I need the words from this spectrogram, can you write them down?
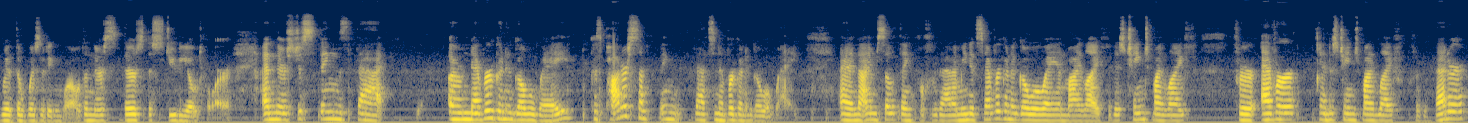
with the Wizarding World, and there's there's the studio tour, and there's just things that are never going to go away because Potter's something that's never going to go away. And I'm so thankful for that. I mean, it's never going to go away in my life. It has changed my life forever and has changed my life for the better.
